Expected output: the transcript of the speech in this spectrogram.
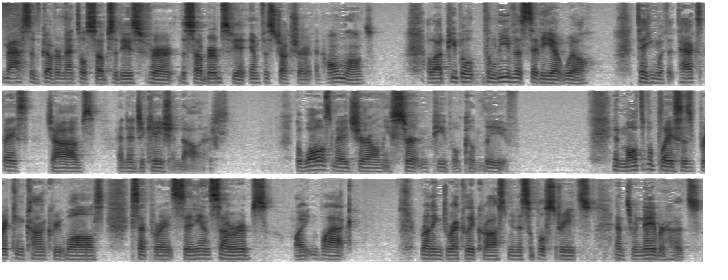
massive governmental subsidies for the suburbs via infrastructure and home loans, allowed people to leave the city at will, taking with it tax base, jobs, and education dollars. The walls made sure only certain people could leave. In multiple places, brick and concrete walls separate city and suburbs, white and black, running directly across municipal streets and through neighborhoods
